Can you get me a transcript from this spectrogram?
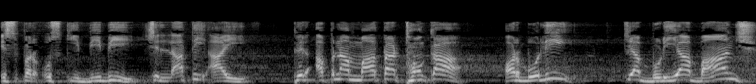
اس پر اس کی بیوی چلاتی آئی، پھر اپنا ماتا ٹھونکا اور بولی، کیا بڑھیا بانجھ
